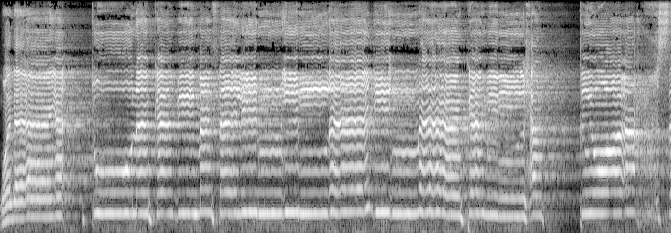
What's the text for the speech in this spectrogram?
ولا يأتونك بمثل إلا جئناك بالحق. وأحسن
